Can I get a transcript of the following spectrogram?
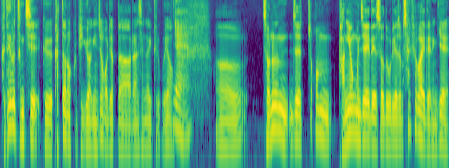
그대로 등치 그 갖다 놓고 비교하기는 좀 어렵다라는 생각이 들고요. 예. 어 저는 이제 조금 방역 문제에 대해서도 우리가 좀 살펴봐야 되는 게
